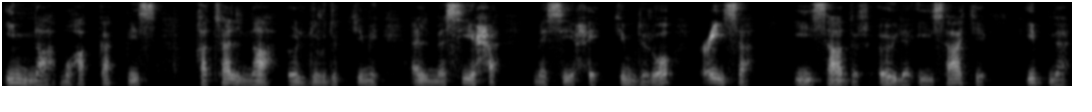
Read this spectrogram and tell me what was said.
inna muhakkak biz katelna öldürdük kimi el mesihe Mesih'i kimdir o? İsa İsa'dır öyle İsa ki İbne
